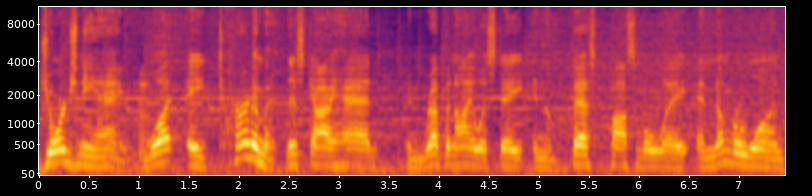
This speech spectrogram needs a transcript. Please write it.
George Niang. What a tournament this guy had in repping Iowa State in the best possible way. And number one,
